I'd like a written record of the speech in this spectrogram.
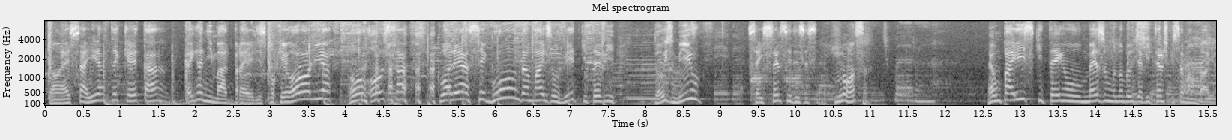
Então essa aí até que tá bem animado para eles, porque olha, ou- ouça qual é a segunda mais ouvida que teve 2.617. Nossa. É um país que tem o mesmo número de habitantes que Samambaia.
